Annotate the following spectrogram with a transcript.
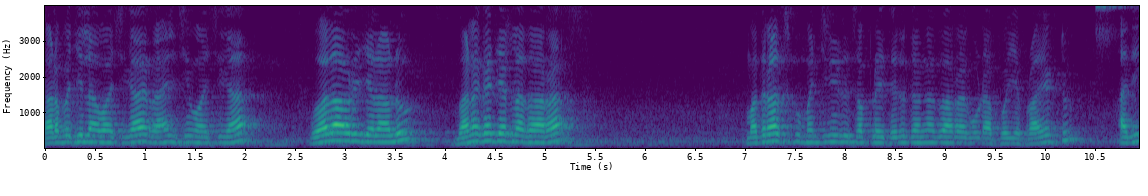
కడప జిల్లా వాసిగా రాయలసీమ వాసిగా గోదావరి జలాలు బనకచెర్ల ద్వారా మద్రాసుకు మంచినీరు సప్లై తెలుగంగ ద్వారా కూడా పోయే ప్రాజెక్టు. అది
